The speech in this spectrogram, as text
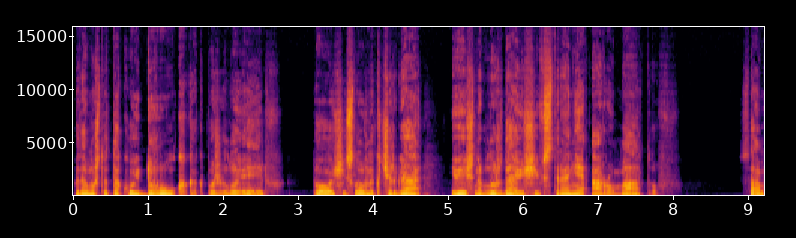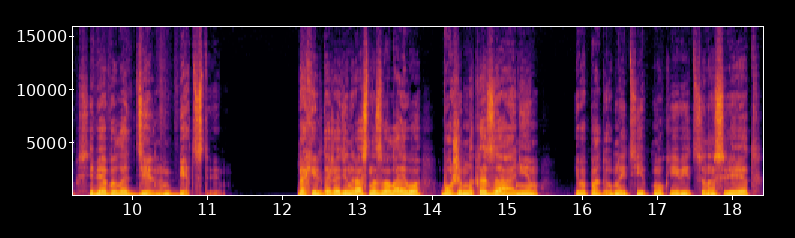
потому что такой друг, как пожилой эльф, тощий, словно кочерга, вечно блуждающий в стране ароматов, сам по себе был отдельным бедствием. Рахиль даже один раз назвала его «божьим наказанием», ибо подобный тип мог явиться на свет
